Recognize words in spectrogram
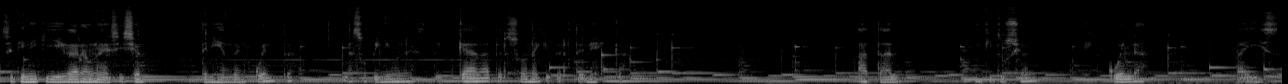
se tiene que llegar a una decisión teniendo en cuenta las opiniones de cada persona que pertenezca a tal institución, escuela, país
